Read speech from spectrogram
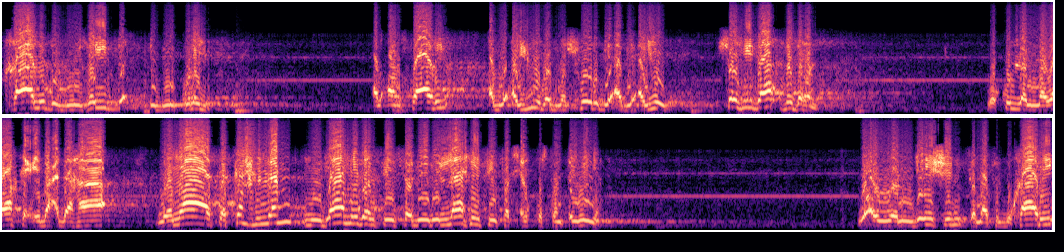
خالد بن زيد بن كليب الأنصاري أبو أيوب المشهور بأبي أيوب شهد بدرا. وكل المواقع بعدها ومات كهلا مجاهدا في سبيل الله في فتح القسطنطينية. وأول جيش كما في البخاري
